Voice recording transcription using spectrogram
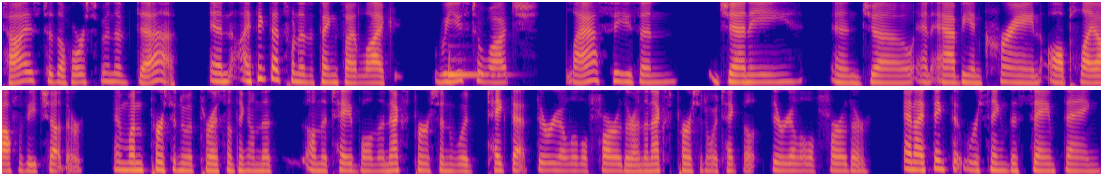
ties to the horsemen of death. And I think that's one of the things I like. We used to watch last season, Jenny and Joe and Abbie and Crane all play off of each other. And one person would throw something on the on the table and the next person would take that theory a little further and the next person would take the theory a little further. And I think that we're seeing the same thing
